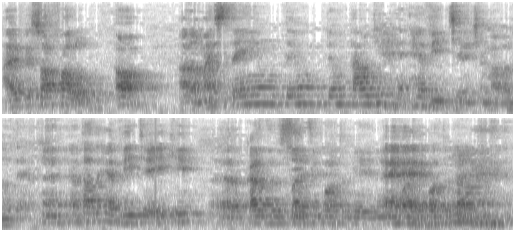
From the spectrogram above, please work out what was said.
Aí o pessoal falou, ó, oh, Alan, mas tem um, tem, um, tem um tal de Revit, a gente chamava no tempo. Tem um tal de Revit aí que... Era por causa dos sites em português, né? É, em Portugal.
